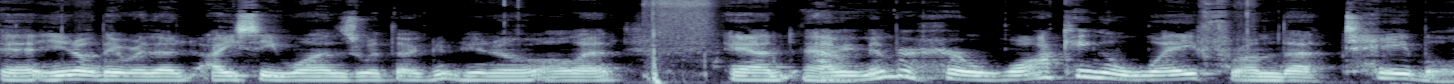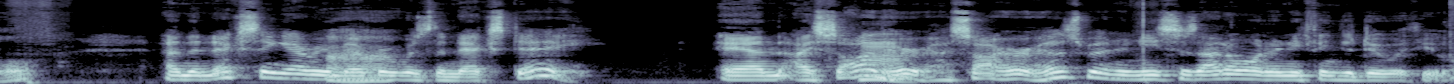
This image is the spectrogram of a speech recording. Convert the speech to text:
uh, you know, they were the icy ones with the, you know, all that. And I remember her walking away from the table, and the next thing I remember was the next day. And I saw her, I saw her husband, and he says, "I don't want anything to do with you."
